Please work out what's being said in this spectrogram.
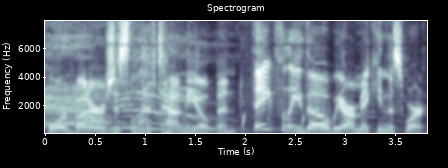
poor butter is just left out in the open. Thankfully, though, we are making this work.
